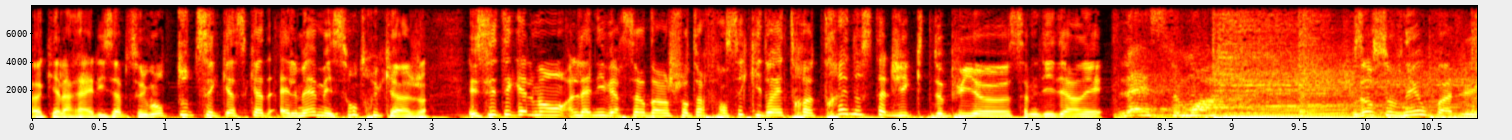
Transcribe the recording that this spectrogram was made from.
euh, qu'elle a réalisé absolument toutes ses cascades elle-même et sans trucage. Et c'est également l'anniversaire d'un chanteur français qui doit être très nostalgique depuis euh, samedi dernier. Laisse-moi Vous en souvenez ou pas de lui.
